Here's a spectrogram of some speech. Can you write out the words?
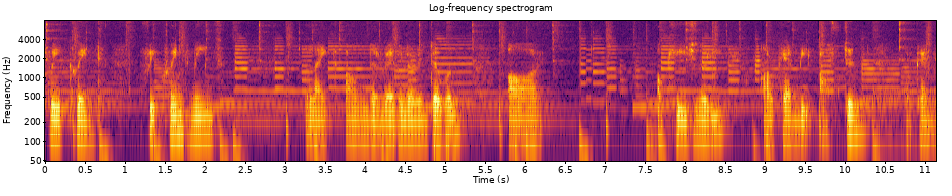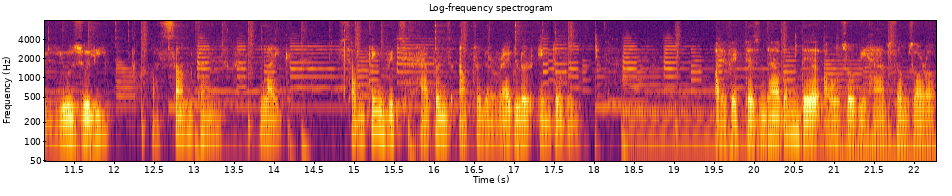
frequent. Frequent means like on the regular interval or occasionally or can be often or can be usually or sometimes. Like something which happens after the regular interval if it doesn't happen there also we have some sort of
